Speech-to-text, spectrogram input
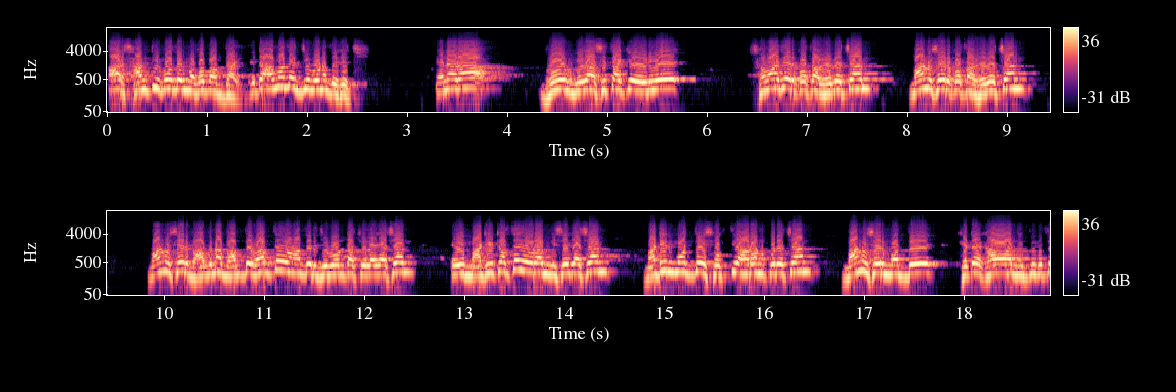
আর শান্তিপদ মুখোপাধ্যায়, এটা আমাদের জীবনে দেখেছি। এনারা ভোগ বিলাসিতাকে এড়িয়ে সমাজের কথা ভেবেছেন, মানুষের কথা ভেবেছেন, মানুষের ভাবনা ভাবতে ভাবতে ওনাদের জীবনটা চলে গেছেন। এই মাটিটাতেই ওরা মিশে গেছেন, মাটির মধ্যে শক্তি আহরণ করেছেন, মানুষের মধ্যে খেটে খাওয়া নিপীড়িত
